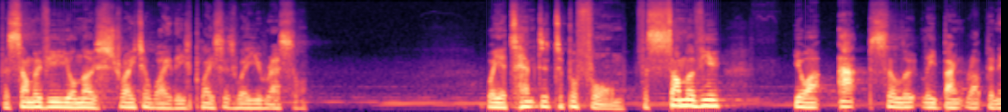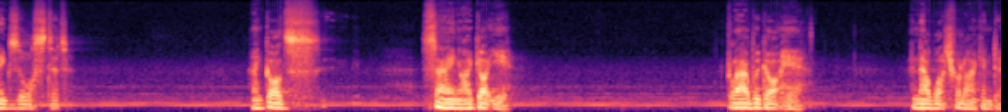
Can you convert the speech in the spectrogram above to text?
For some of you, you'll know straight away these places where you wrestle, where you're tempted to perform. For some of you, you are absolutely bankrupt and exhausted. And God's saying, I got you. Glad we got here. And now watch what I can do.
